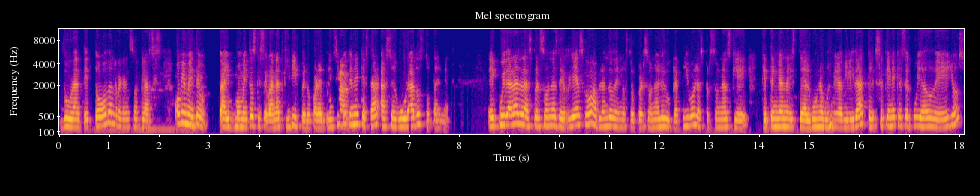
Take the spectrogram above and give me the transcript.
durante todo el regreso a clases. Obviamente hay momentos que se van a adquirir, pero para el principio tienen que estar asegurados totalmente. Eh, cuidar a las personas de riesgo, hablando de nuestro personal educativo, las personas que, tengan este, alguna vulnerabilidad, se tiene que hacer cuidado de ellos.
